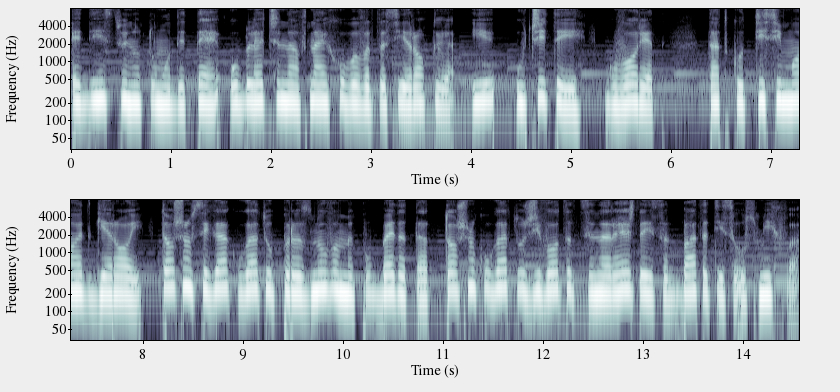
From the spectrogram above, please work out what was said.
единственото му дете, облечена в най-хубавата си рокля и очите й говорят Татко, ти си моят герой. Точно сега, когато празнуваме победата, точно когато животът се нарежда и съдбата ти се усмихва.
